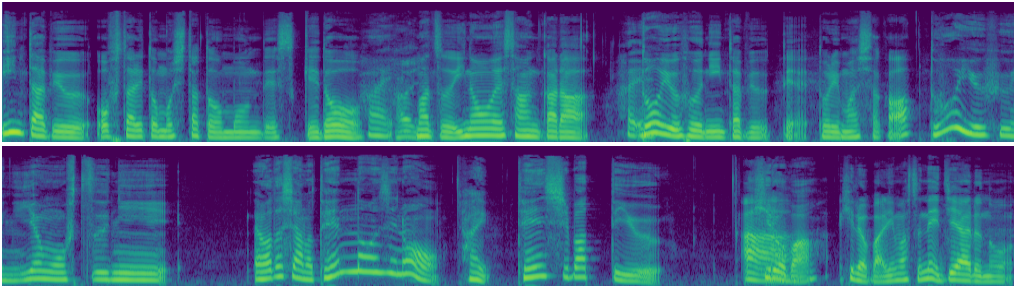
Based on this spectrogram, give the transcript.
インタビューお二人ともしたと思うんですけど、はい。はい。まず井上さんからはい。どういうふうにインタビューって取りましたか、どういうふうに？いやもう普通に私あの天王寺のはい。天芝っていう広場？広場ありますね。JR の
